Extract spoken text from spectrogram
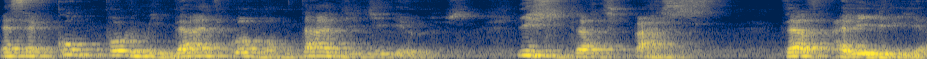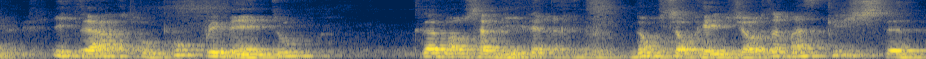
essa conformidade com a vontade de Deus. Isso traz paz, traz alegria e traz o cumprimento da nossa vida, não só religiosa, mas cristã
